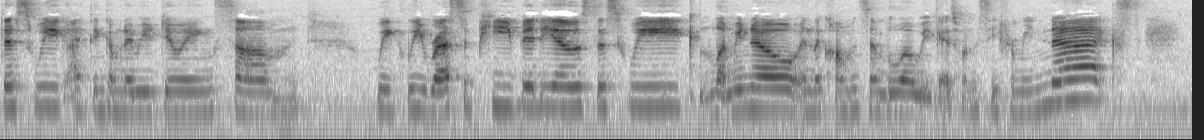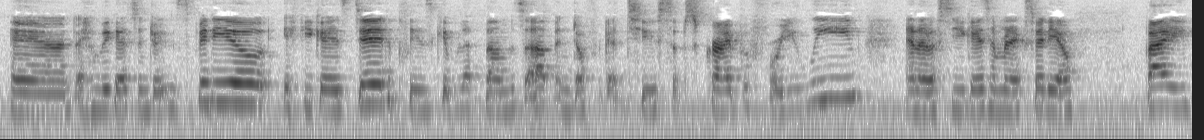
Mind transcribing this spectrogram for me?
this week. I think I'm gonna be doing some weekly recipe videos this week. Let me know in the comments down below what you guys want to see from me next. And I hope you guys enjoyed this video. If you guys did, please give it a thumbs up and don't forget to subscribe before you leave. And I will see you guys in my next video. Bye!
